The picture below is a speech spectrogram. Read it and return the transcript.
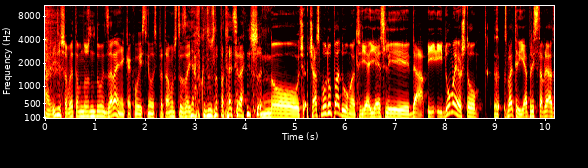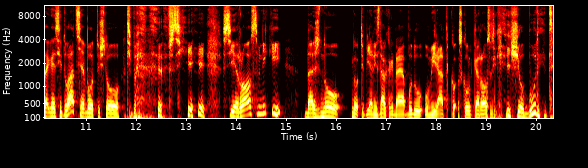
А видишь, об этом нужно думать заранее, как выяснилось, потому что заявку нужно подать раньше. Но сейчас буду подумать, я- если... Да, и, и думаю, что... Смотри, я представляю такая ситуация, вот, что, типа, все, все родственники должны... Ну, типа, я не знаю, когда я буду умирать, ко- сколько родственников еще будет.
